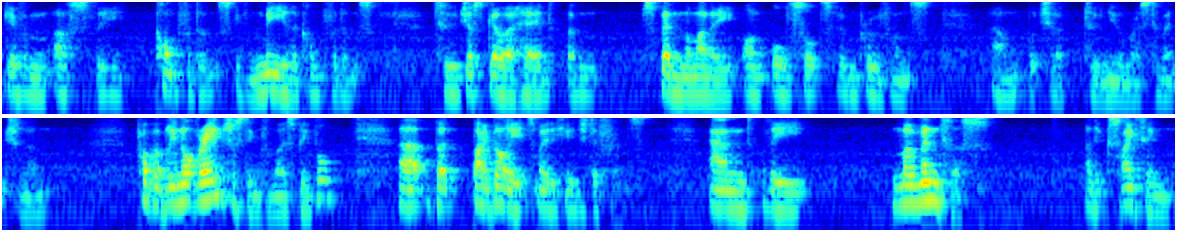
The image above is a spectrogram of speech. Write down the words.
given us the confidence, given me the confidence to just go ahead and spend the money on all sorts of improvements, um, which are too numerous to mention and probably not very interesting for most people. Uh, but by golly, it's made a huge difference. And the momentous and exciting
